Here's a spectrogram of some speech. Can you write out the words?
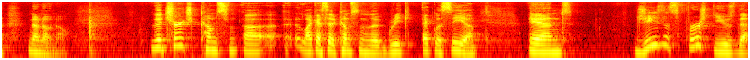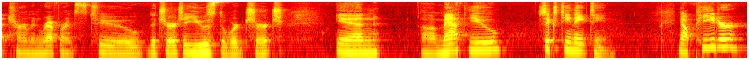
no, no, no. The church comes from, uh, like I said, it comes from the Greek ecclesia, and Jesus first used that term in reference to the church. He used the word church in uh, Matthew 16, 18. Now, Peter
